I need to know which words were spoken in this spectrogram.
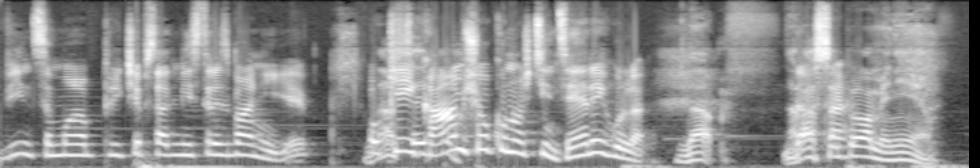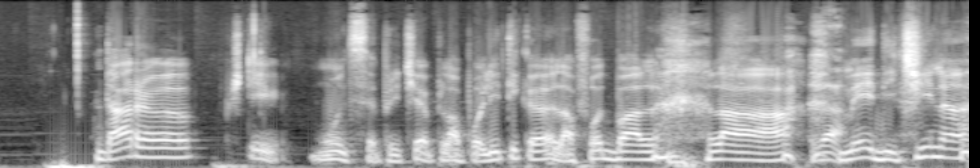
vin să mă pricep să administrez banii? E Da, ok, asta e că am și o cunoștință, e în regulă. Da. Dar Da, asta e da. pe oamenii Dar, uh, știi, mulți se pricep la politică, la fotbal, la Da. da. medicină.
